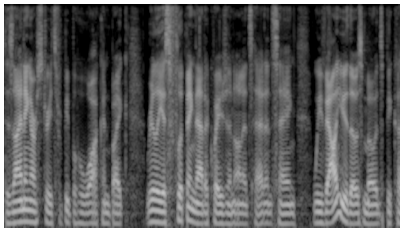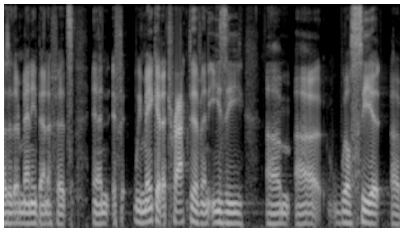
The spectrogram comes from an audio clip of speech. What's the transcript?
designing our streets for people who walk and bike, really is flipping that equation on its head and saying we value those modes because of their many benefits. And if we make it attractive and easy. Um, uh, we'll see it. Uh,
